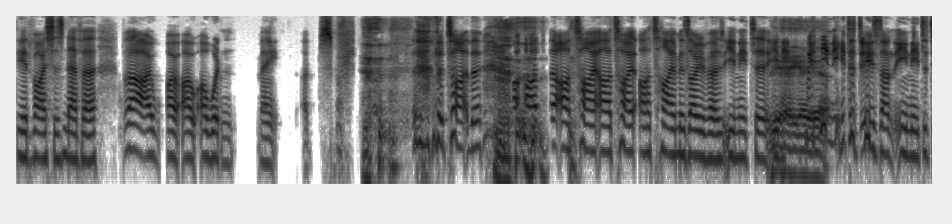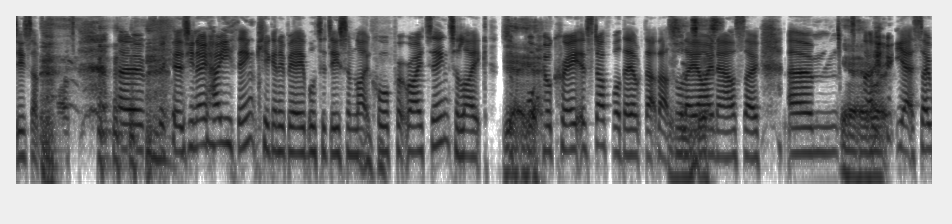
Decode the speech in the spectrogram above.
the advice is never, oh, I, I I wouldn't, mate. the time the our, our, time our time our time is over you need to you, yeah, need, yeah, yeah. you need to do something you need to do something else um, because you know how you think you're going to be able to do some like corporate writing to like support your creative stuff well that that's all exist. ai now so um yeah, so, right. yeah so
